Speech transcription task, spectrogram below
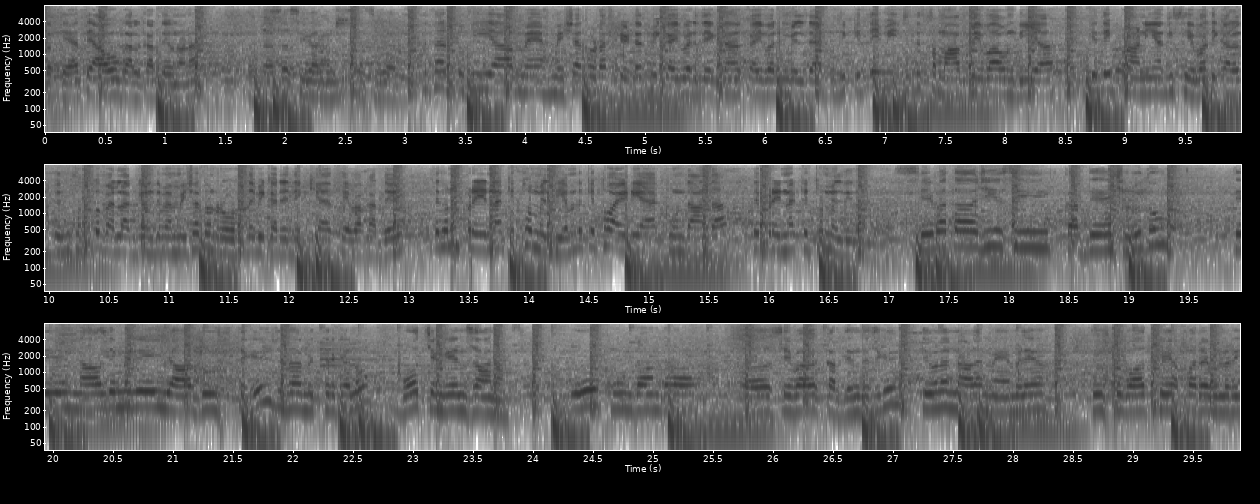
ਦੱਸਿਆ ਤੇ ਆਓ ਗੱਲ ਕਰਦੇ ਉਹਨਾਂ ਨਾਲ। ਸਤਿ ਸ਼੍ਰੀ ਅਕਾਲ ਜੀ ਸਤਿ ਸ਼੍ਰੀ ਅਕਾਲ। ਤੇ ਸਰ ਤੁਸੀਂ ਆ ਮੈਂ ਹਮੇਸ਼ਾ ਤੁਹਾਡਾ ਸਟੇਟਸ ਵੀ ਕਈ ਵਾਰ ਦੇਖਦਾ ਕਈ ਵਾਰ ਮਿਲਦਾ ਹੈ। ਤੁਸੀਂ ਕਿਤੇ ਵੀ ਜਿੱਥੇ ਸਮਾਜ ਸੇਵਾ ਹੁੰਦੀ ਆ ਕਿਤੇ ਪ੍ਰਾਣੀਆਂ ਦੀ ਸੇਵਾ ਦੀ ਕਰਨ ਤੁਸੀਂ ਸਭ ਤੋਂ ਪਹਿਲਾਂ ਅੱਗੇ ਹੁੰਦੇ ਮੈਂ ਹਮੇਸ਼ਾ ਤੁਹਾਨੂੰ ਰੋਡ ਤੇ ਵੀ ਕਦੇ ਦੇਖਿਆ ਸੇਵਾ ਕਰਦੇ ਹੋਏ। ਤੇ ਤੁਹਾਨੂੰ ਪ੍ਰੇਰਨਾ ਕਿੱਥੋਂ ਮਿਲਦੀ ਹੈ ਮਤਲਬ ਕਿੱਥੋਂ ਆਈਡੀਆ ਹੈ ਖੂਨਦਾਨ ਦਾ ਤੇ ਪ੍ਰੇਰਨਾ ਕਿੱਥੋਂ ਮਿਲਦੀ ਤੁਹਾਨੂੰ? ਸੇਵਾ ਤਾਂ ਜੀ ਅਸੀਂ ਕਰਦੇ ਹਾਂ ਸ਼ੁਰੂ ਤੋਂ ਤੇ ਨਾਲ ਦੇ ਮੇਰੇ ਯਾਰ ਦੋਸਤ ਸੀਗੇ ਜਿਹਦਾ ਮਿੱਤਰ ਕਹ ਲਓ ਬਹੁਤ ਚੰਗੇ ਇਨਸਾਨ ਆ। ਉਹ ਖੂਨਦਾਨ ਦਾ ਸੇਵਾ ਕਰਦੇ ਹੁੰਦੇ ਸੀਗੇ ਤੇ ਉਹਨਾਂ ਨਾਲ ਮੈਂ ਮਿਲਿਆ ਤੇ ਉਸ ਤੋਂ ਬਾਅਦ ਫਿਰ ਆਪਾਂ ਰੈਗੂਲਰ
